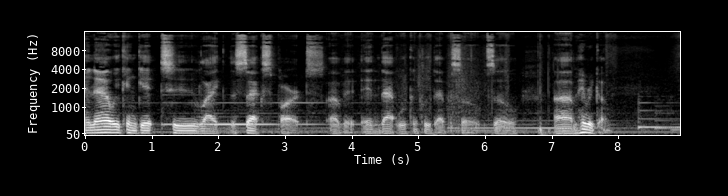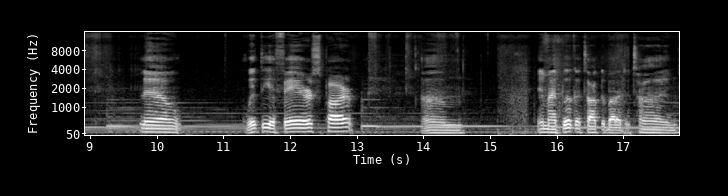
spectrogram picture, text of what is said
and now we can get to like the sex parts of it, and that will conclude the episode. So, um, here we go. Now, with the affairs part, um, in my book, I talked about at the time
